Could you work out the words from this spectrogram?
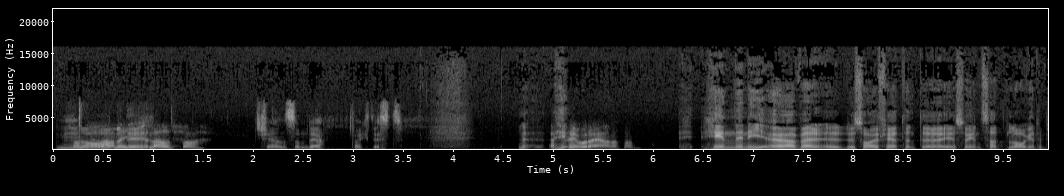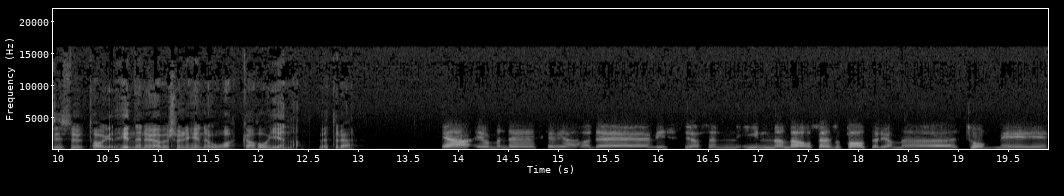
Något Ja, men det lösare. känns som det faktiskt. Jag tror det i alla fall. Hinner ni över, du sa ju för att du inte är så insatt, laget är precis uttaget. Hinner ni över så ni hinner åka hoj innan? Vet du det? Ja, jo men det ska vi göra. Det visste jag sen innan där. Och sen så pratade jag med Tommy...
